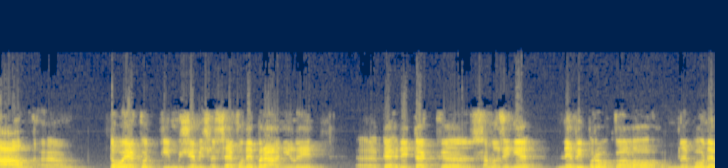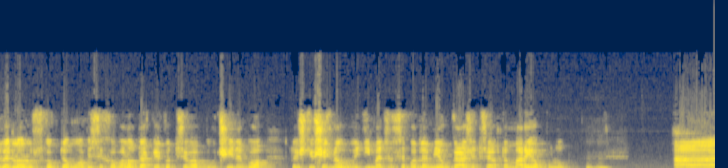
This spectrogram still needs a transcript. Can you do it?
A to jako tím, že my jsme se jako nebránili, Eh, tehdy, tak eh, samozřejmě nevyprovokovalo nebo nevedlo Rusko k tomu, aby se chovalo tak jako třeba Buči, nebo to ještě všechno uvidíme, co se podle mě ukáže třeba v tom Mariupolu. Mm-hmm. A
